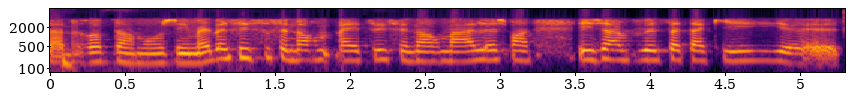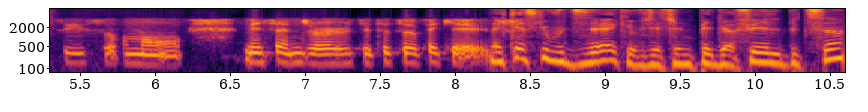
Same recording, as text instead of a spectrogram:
ça drop dans mon Gmail. Ben, c'est ça, c'est normal. Ben, c'est normal. Je pense les gens veulent s'attaquer euh, sur mon Messenger, tout ça. Fait que. Mais qu'est-ce que vous disiez que vous étiez une pédophile puis tout ça?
